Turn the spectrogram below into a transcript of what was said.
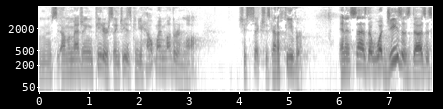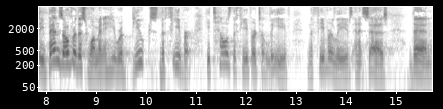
I'm imagining Peter saying, Jesus, can you help my mother in law? She's sick, she's got a fever. And it says that what Jesus does is he bends over this woman and he rebukes the fever. He tells the fever to leave, and the fever leaves. And it says, then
